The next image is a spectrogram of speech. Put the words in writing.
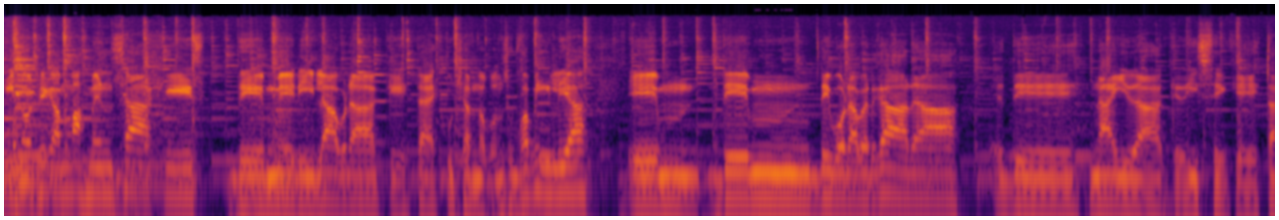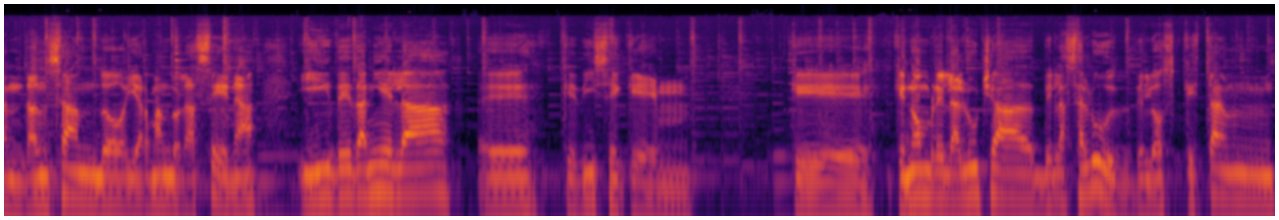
Y nos llegan más mensajes de Mary Labra que está escuchando con su familia, em, de mm, Débora Vergara, de Naida que dice que están danzando y armando la cena, y de Daniela eh, que dice que, mm, que, que, nombre la lucha de la salud, de los que están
